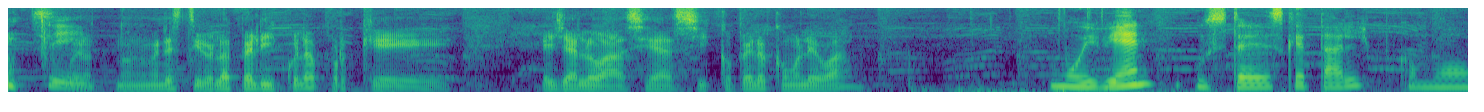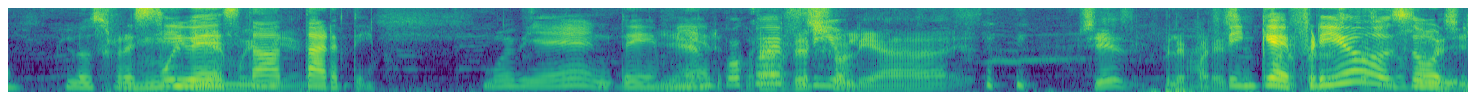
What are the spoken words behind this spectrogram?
Sí. bueno, no me les tiro la película porque ella lo hace así. Copelo, ¿cómo le va? Muy bien, ¿ustedes qué tal? ¿Cómo los Muy recibe muy esta bien. tarde Muy bien. de Bien, miércoles? poco de frío. soleada. Sí, es- ¿le parece? fin, ¿qué, Bueno, frío o sol?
